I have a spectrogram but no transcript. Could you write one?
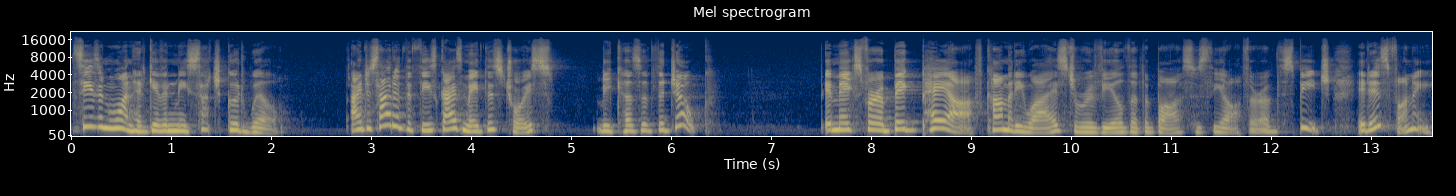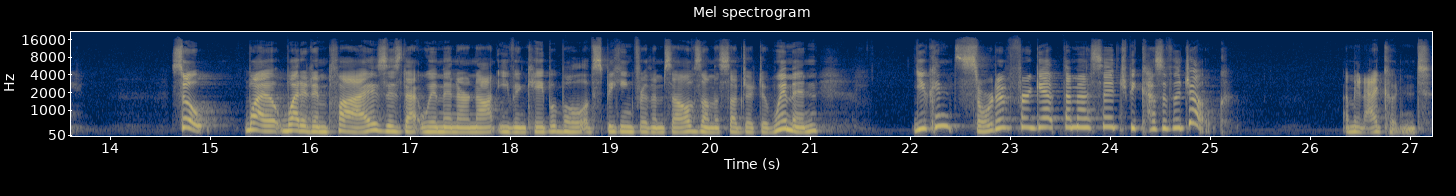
season one had given me such goodwill. I decided that these guys made this choice because of the joke. It makes for a big payoff, comedy wise, to reveal that the boss is the author of the speech. It is funny. So, while what it implies is that women are not even capable of speaking for themselves on the subject of women, you can sort of forget the message because of the joke. I mean, I couldn't.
